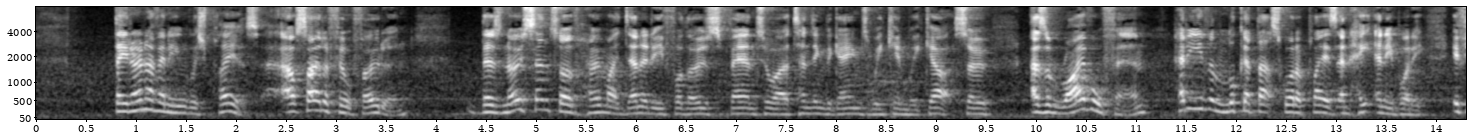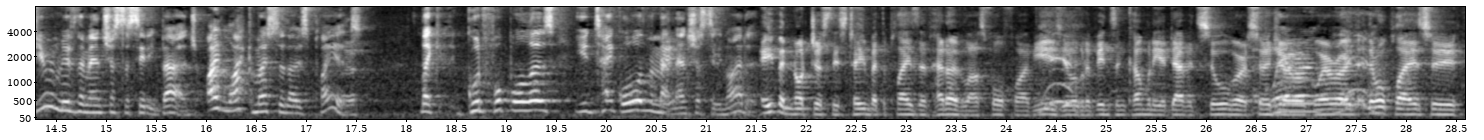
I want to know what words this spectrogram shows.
they don't have any English players outside of Phil Foden. There's no sense of home identity for those fans who are attending the games week in week out. So, as a rival fan, how do you even look at that squad of players and hate anybody? If you remove the Manchester City badge, I like most of those players. Yeah. Like good footballers, you'd take all of them at Manchester United. Even not just this team, but the players they've had over the last four or five years. Yeah. You look at a Vincent Kompany, a David Silva, a Sergio Aguero. Aguero. Yeah. They're all players who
